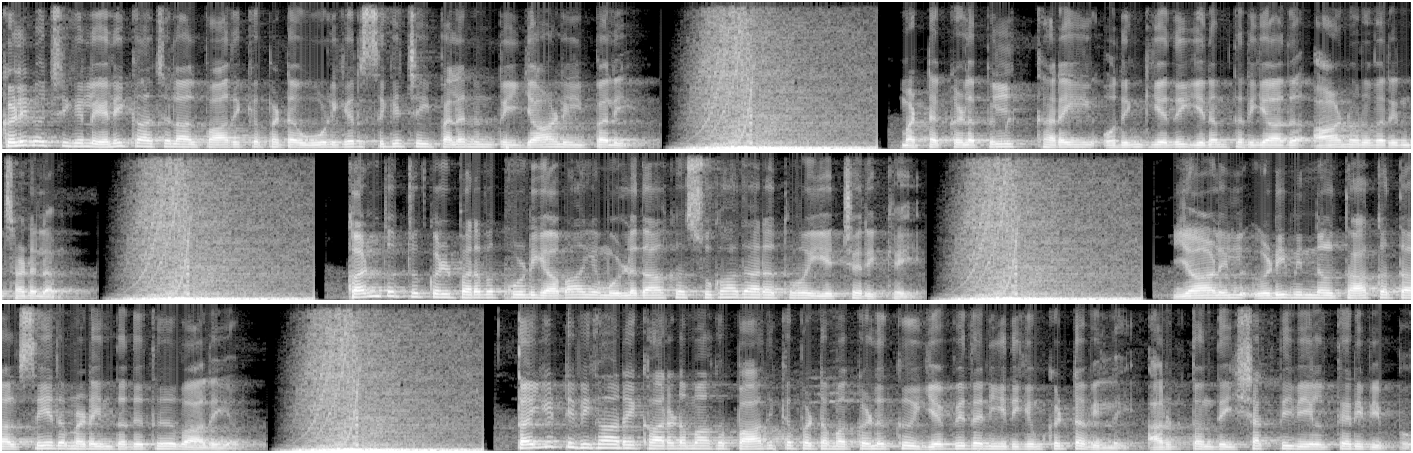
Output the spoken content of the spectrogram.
கிளிநொச்சியில் எலிக்காய்ச்சலால் பாதிக்கப்பட்ட ஊழியர் சிகிச்சை பலனின்றி யாழில் பலி. மட்டக்களப்பில் கரை ஒதுங்கியது இனம் தெரியாத ஆணொருவரின் சடலம். கண் தொற்றுக்கள் பரவக்கூடிய அபாயம் உள்ளதாக சுகாதாரத்துறை எச்சரிக்கை. யாழில் இடிமின்னல் தாக்கத்தால் சேதமடைந்தது தேவாலயம். தையிட்டி விகாரை காரணமாக பாதிக்கப்பட்ட மக்களுக்கு எவ்வித நீதியும் கிட்டவில்லை. அருட்தந்தை சக்திவேல் தெரிவிப்பு.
